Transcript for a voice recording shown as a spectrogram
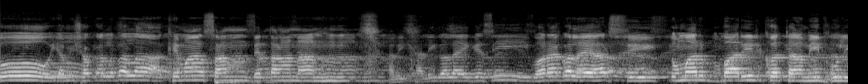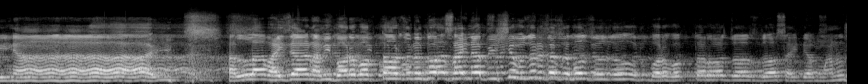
কই? আমি সকালবেলা খেমা সান বেতানান। আমি খালি গলায় গেছি, ভরা গলায় আসছি। তোমার বাড়ির কথা আমি ভুলি নাই। আল্লাহ ভাইজান আমি বড় বক্তার জন্য দোয়া চাই না বিশ্ব হুজুরের কাছে বলছি হুজুর বড় বক্তার দোয়া চাই না মানুষ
